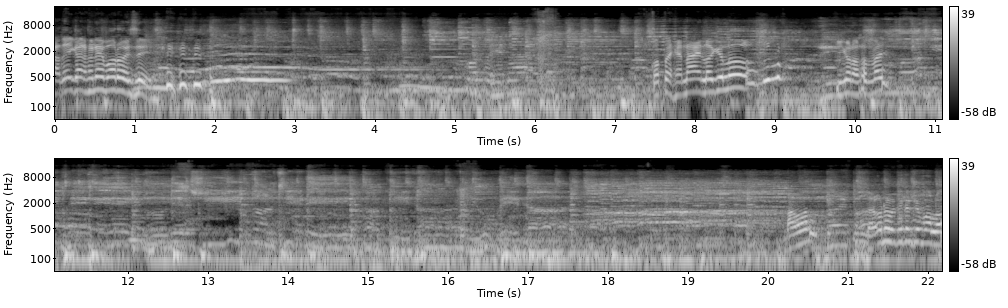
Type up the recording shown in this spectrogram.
আশাতেই গান শুনে বড় হয়েছে। কত হেনায় লগেল। কি কর অসৎ ভাই? বাবল তার অনুভূতিটা একটু বলো।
